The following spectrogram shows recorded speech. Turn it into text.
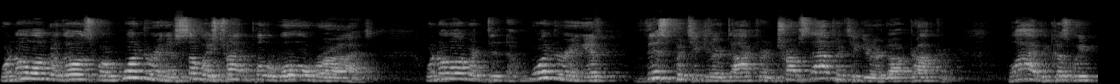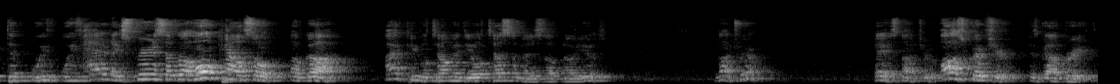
We're no longer those who are wondering if somebody's trying to pull the wool over our eyes. We're no longer wondering if this particular doctrine trumps that particular doctrine. Why? Because we've, we've, we've had an experience of the whole counsel of God. I have people tell me the Old Testament is of no use. Not true. Hey, it's not true. All Scripture is God breathed.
